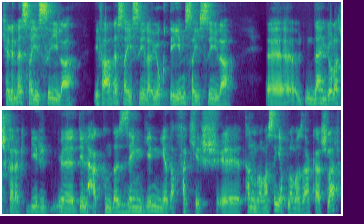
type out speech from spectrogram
kelime sayısıyla, ifade sayısıyla, yok deyim sayısıyla den yola çıkarak bir e, dil hakkında zengin ya da fakir e, tanımlaması yapılamaz arkadaşlar.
